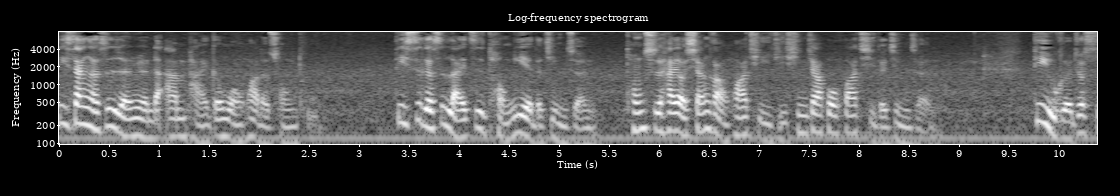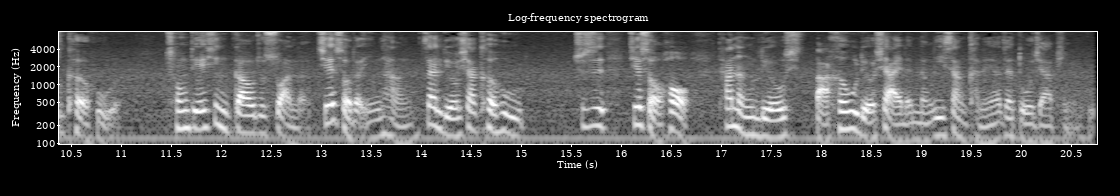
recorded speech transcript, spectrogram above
第三个是人员的安排跟文化的冲突，第四个是来自同业的竞争，同时还有香港花旗以及新加坡花旗的竞争。第五个就是客户了，重叠性高就算了，接手的银行在留下客户，就是接手后。他能留把客户留下来的能力上，可能要再多加评估。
